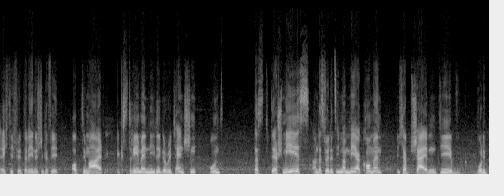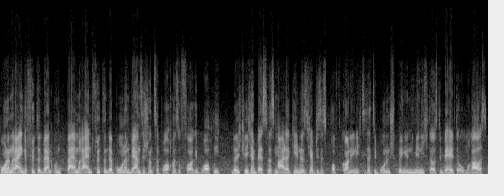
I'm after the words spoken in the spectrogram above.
richtig für italienischen Kaffee optimal. Extreme niedrige Retention und dass der Schmäh ist, und das wird jetzt immer mehr kommen, ich habe Scheiben, die, wo die Bohnen reingefüttert werden und beim Reinfüttern der Bohnen werden sie schon zerbrochen, also vorgebrochen. Und dadurch kriege ich ein besseres Malergebnis. Ich habe dieses Popcorning nicht. Das heißt, die Bohnen springen mir nicht aus dem Behälter oben raus.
